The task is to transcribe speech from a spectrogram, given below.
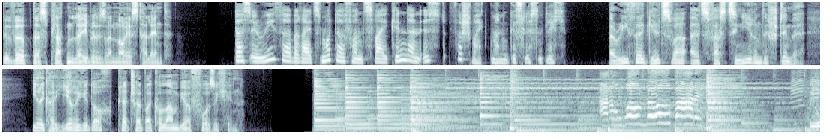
Bewirbt das Plattenlabel sein neues Talent. Dass Aretha bereits Mutter von zwei Kindern ist, verschweigt man geflissentlich. Aretha gilt zwar als faszinierende Stimme, ihre Karriere jedoch plätschert bei Columbia vor sich hin. Wir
